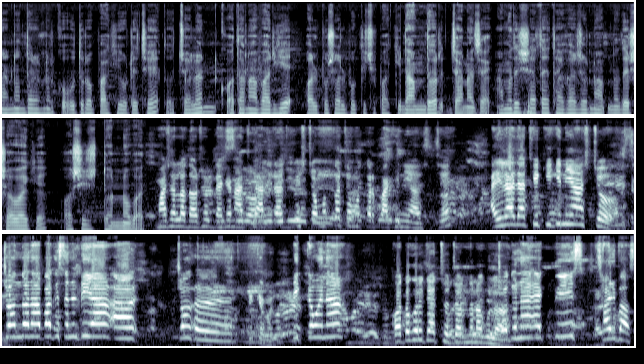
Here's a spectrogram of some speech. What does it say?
নানান ধরনের কবুতর ও পাখি উঠেছে। তো চলেন কথা না বাড়িয়ে অল্প স্বল্প কিছু পাখি দাম দর জানা যাক। আমাদের সাথে থাকার জন্য আপনাদের সবাইকে অশেষ ধন্যবাদ। মাশাল্লাহ দর্শক দেখেন আজকে আলিরাজ বেশ চমৎকার চমৎকার পাখি নিয়ে আসছে। আলিরাজ আজকে কি কি নিয়ে আসছো? চন্দনা পাকিস্তানি টিয়া কত করে চাচ্ছ চন্দনা গুলা চন্দনা এক পিস সাড়ে পাঁচ।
